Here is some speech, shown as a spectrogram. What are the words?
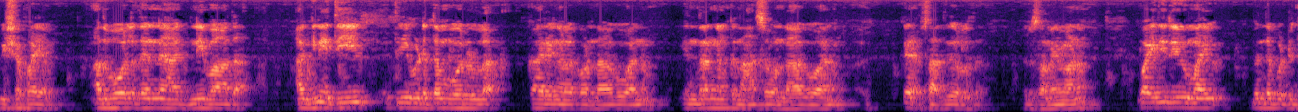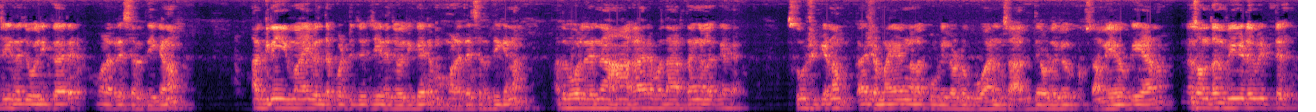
വിഷഭയം അതുപോലെ തന്നെ അഗ്നിബാധ അഗ്നി തീ തീപിടുത്തം പോലുള്ള കാര്യങ്ങളൊക്കെ ഉണ്ടാകുവാനും യന്ത്രങ്ങൾക്ക് നാശം ഉണ്ടാകുവാനും ഒക്കെ സാധ്യതയുള്ളത് ഒരു സമയമാണ്. വൈദ്യുതിയുമായി ബന്ധപ്പെട്ട് ചെയ്യുന്ന ജോലിക്കാർ വളരെ ശ്രദ്ധിക്കണം. അഗ്നിയുമായി ബന്ധപ്പെട്ട് ചെയ്യുന്ന ജോലിക്കാരും വളരെ ശ്രദ്ധിക്കണം. അതുപോലെ തന്നെ ആഹാര പദാർത്ഥങ്ങളൊക്കെ സൂക്ഷിക്കണം. കഷമയങ്ങളൊക്കെ ഉള്ളിലോട്ട് പോകാനും സാധ്യതയുള്ളൊരു സമയമൊക്കെയാണ്. സ്വന്തം വീട് വിട്ട്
